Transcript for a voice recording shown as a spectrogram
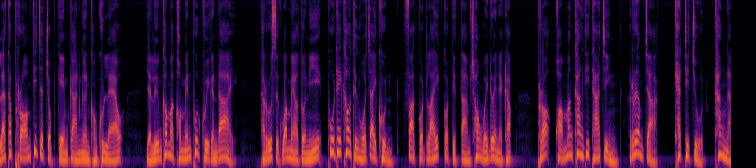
และถ้าพร้อมที่จะจบเกมการเงินของคุณแล้ว อย่าลืมเข้ามาคอมเมนต์พูดคุยกันได้ ถ้ารู้สึกว่าแมวตัวนี้พูดให้เข้าถึงหัวใจคุณ ฝากกดไลค์กดติดตามช่องไว้ด้วยนะครับ เพราะความมั่งคั่งที่แท้จริง เริ่มจาก Catitude ข้างใน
